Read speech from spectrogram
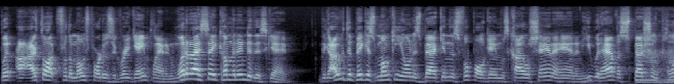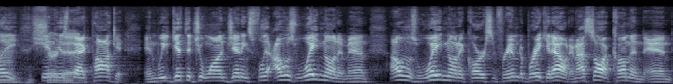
But I thought for the most part it was a great game plan. And what did I say coming into this game? The guy with the biggest monkey on his back in this football game was Kyle Shanahan, and he would have a special mm-hmm. play sure in his did. back pocket. And we get the Jauan Jennings flip. I was waiting on it, man. I was waiting on it, Carson, for him to break it out, and I saw it coming, and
